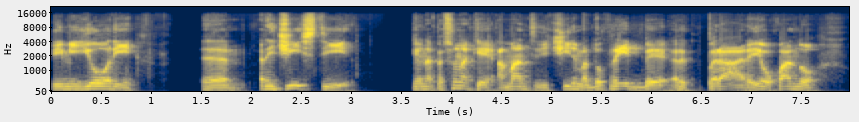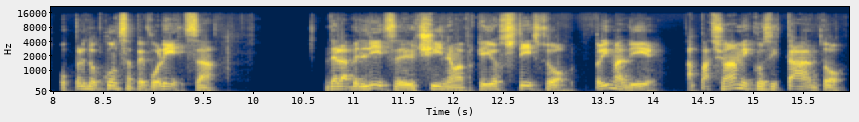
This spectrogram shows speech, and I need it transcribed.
dei migliori eh, registi che una persona che è amante di cinema dovrebbe recuperare. Io quando ho preso consapevolezza della bellezza del cinema, perché io stesso, prima di appassionarmi così tanto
